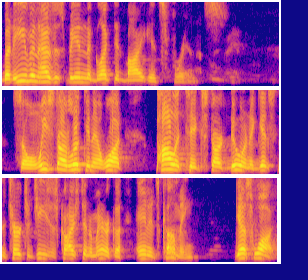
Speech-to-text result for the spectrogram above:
but even as it's being neglected by its friends. So when we start looking at what politics start doing against the Church of Jesus Christ in America, and it's coming, guess what?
